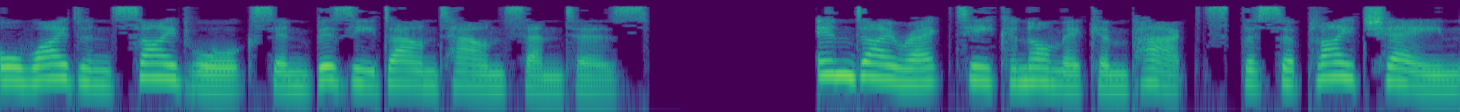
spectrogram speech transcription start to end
or widened sidewalks in busy downtown centers. Indirect economic impacts the supply chain,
